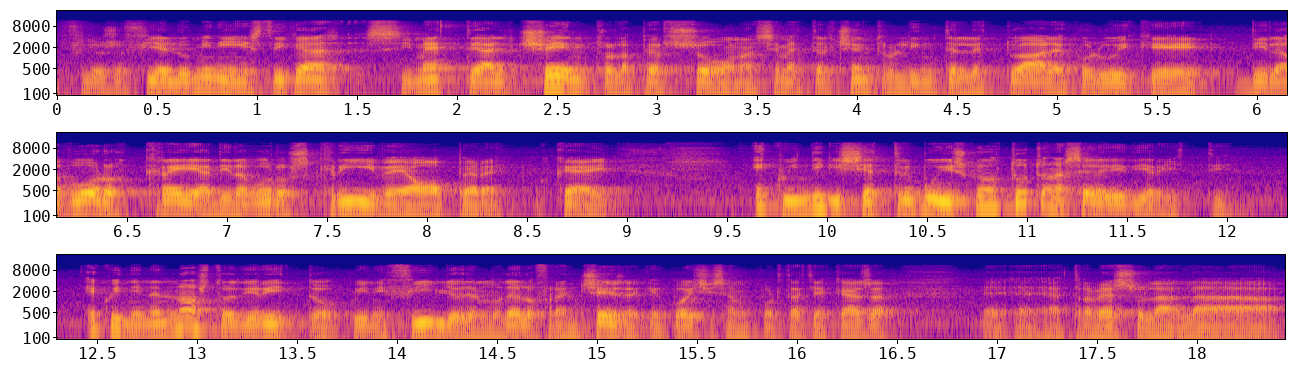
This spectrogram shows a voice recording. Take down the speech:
filosofia illuministica si mette al centro la persona, si mette al centro l'intellettuale, colui che di lavoro crea, di lavoro scrive opere, ok? E quindi gli si attribuiscono tutta una serie di diritti. E quindi nel nostro diritto, quindi figlio del modello francese che poi ci siamo portati a casa eh, eh attraverso la, la,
